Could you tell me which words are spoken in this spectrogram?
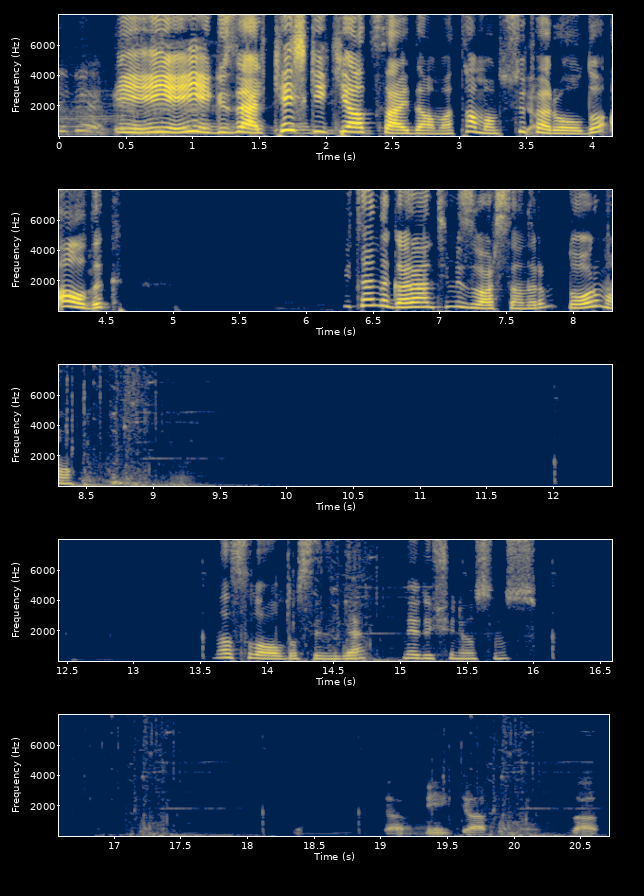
Geldi. İyi iyi iyi güzel. Keşke ikiye atsaydı ama. Tamam süper oldu. Aldık. Bir tane de garantimiz var sanırım. Doğru mu? Nasıl oldu sizce? Ne düşünüyorsunuz? Ya bir iki atmamız lazım.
